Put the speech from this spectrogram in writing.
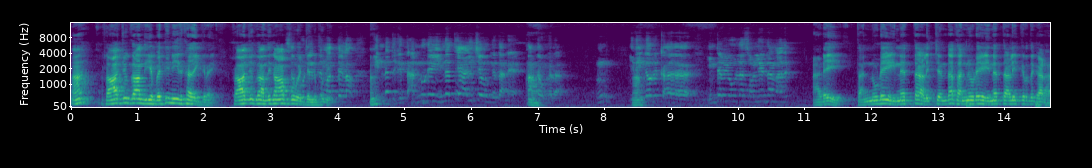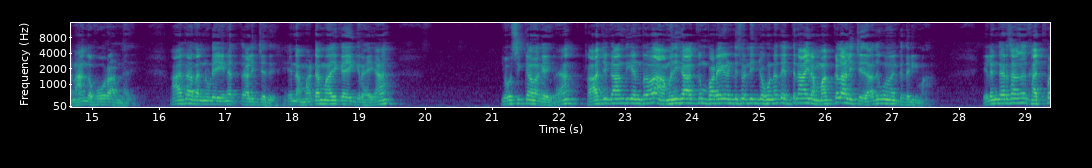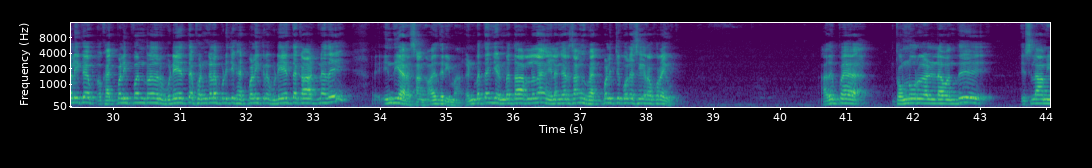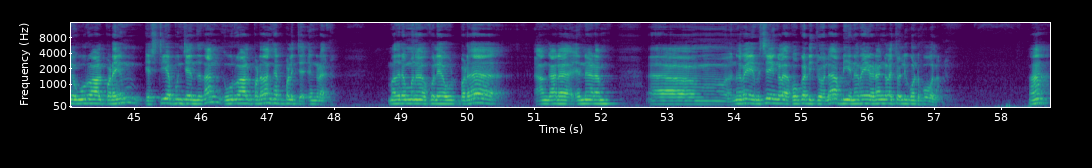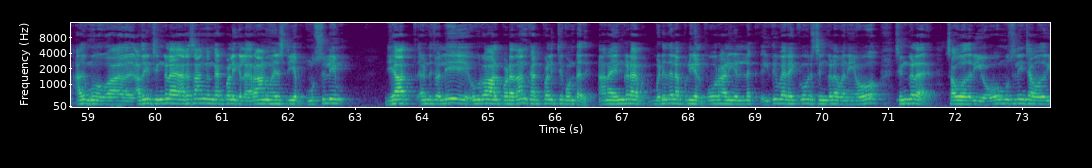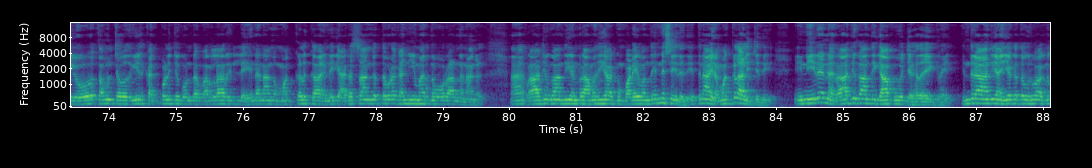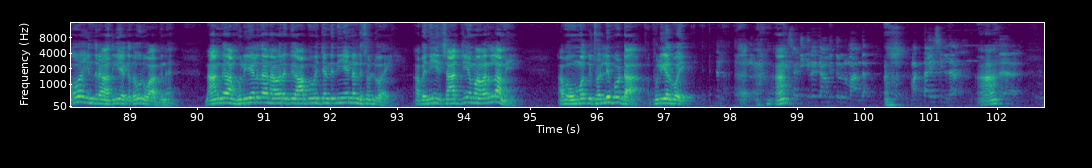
ஆ? ராஜீவ் காந்தியை பற்றி நீர் கதைக்கிறேன். ராஜீவ் காந்திக்கு ஆப்து வச்சிருந்து புலி. மத்தெல்லாம் என்னத்துக்கு தன்னுடைய இனத்தை அழிச்சவங்க தானே மத்தவங்கள ம்? இது இன்னொரு இன்டர்வியூல சொல்லியிருந்தா அது அடே தன்னுடைய இனத்தை அழிச்சண்டா தன்னுடைய இனத்தை அழிக்கிறதுக்காடா நாங்கள் போராடினது. ஆட்டா தன்னுடைய இனத்தை அழிச்சது. என்ன மடம் மாதிரி கேட்கிறாய் யோசிக்காம கேட்குறேன் ராஜீவ்காந்தி என்றவன் அமைதிகாக்கும் படை என்று சொல்லி சொன்னது எத்தனை எத்தனாயிரம் மக்கள் அழிச்சது? அதுவும் எனக்கு தெரியுமா? இலங்கை அரசாங்கம் கற்பழிக்க கற்பழிப்புன்ற ஒரு விடயத்தை பெண்களை பிடிச்சி கற்பழிக்கிற விடயத்தை காட்டினது இந்திய அரசாங்கம். அது தெரியுமா? எண்பத்தஞ்சு எண்பத்தாறுலலாம் இலங்கை அரசாங்கம் கற்பழித்து கொலை செய்கிற குறைவு. அது இப்போ தொண்ணூறுகளில் வந்து இஸ்லாமிய ஊர்வால் படையும் எஸ்டிஎஃப்பும் சேர்ந்து தான் ஊர்வால் படை தான் கற்பழிச்ச எங்கட மதுரம்மன குலையை உட்பட அங்கால என்ன இடம் நிறைய விஷயங்களை கொக்கடிச்சோல அப்படியே நிறைய இடங்களை சொல்லி கொண்டு போகலாம். ஆ அது மு- அதையும் சிங்கள அரசாங்கம் கற்பழிக்கலை. இராணுவ எஸ்டிஎஃப் முஸ்லீம் ஜிஹாத் என்று சொல்லி உருவாள்பட தான் கற்பழித்து கொண்டது. ஆனால் எங்கட விடுதலை புலிகள் போராளிகளில் இதுவரைக்கும் ஒரு சிங்களவனையோ சிங்கள சகோதரியோ முஸ்லீம் சகோதரியோ தமிழ் சகோதரியோ கற்பழித்து கொண்ட வரலாறு இல்லை. ஏன்னா நாங்கள் மக்களுக்காக இன்றைக்கி அரசாங்கத்தை விட கண்ணியமாக இருந்த போராடின நாங்கள். ராஜீவ்காந்தி என்ற அமைதிகாக்கும் படை வந்து என்ன செய்தது? எத்தனை ஆயிரம் மக்கள் அழிச்சது? நீர் என்ன? ராஜீவ்காந்தி ஆப்பு வச்ச கதை இந்திரா காந்தி இயக்கத்தை உருவாக்குன. ஓ இந்திரா காந்தி இயக்கத்தை உருவாக்குனேன் நாங்கள் தான் புலிகள் தான் அவருக்கு ஆப்பு வச்சுட்டு நீ என்னென்னு சொல்லுவாய்? அப்போ நீ சாட்சியமாக வரலாமே. அப்போ உமக்கு சொல்லி போட்டா புலிகள் போய் ஆ? ஆ?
